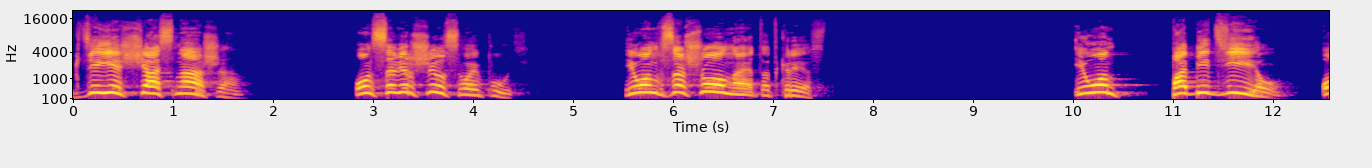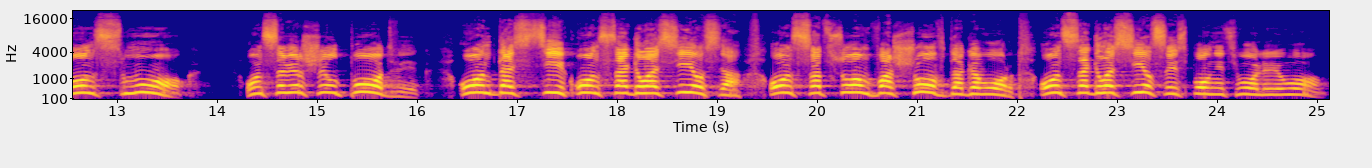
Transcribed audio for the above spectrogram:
где есть часть наша. Он совершил свой путь. И он взошел на этот крест. И он победил. Он смог. Он совершил подвиг. Он достиг, он согласился, он с отцом вошел в договор, он согласился исполнить волю его.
